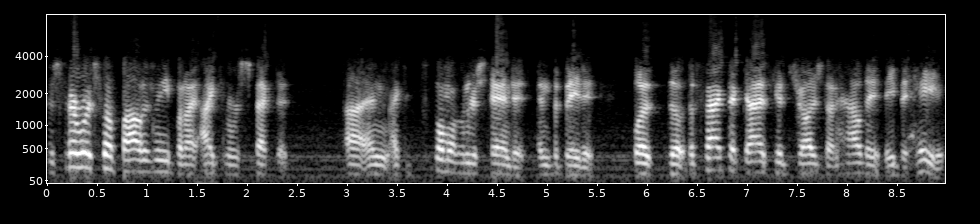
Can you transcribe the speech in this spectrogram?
The steroid stuff bothers me, but I, I can respect it, uh, and I can somewhat understand it and debate it. But the the fact that guys get judged on how they they behave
